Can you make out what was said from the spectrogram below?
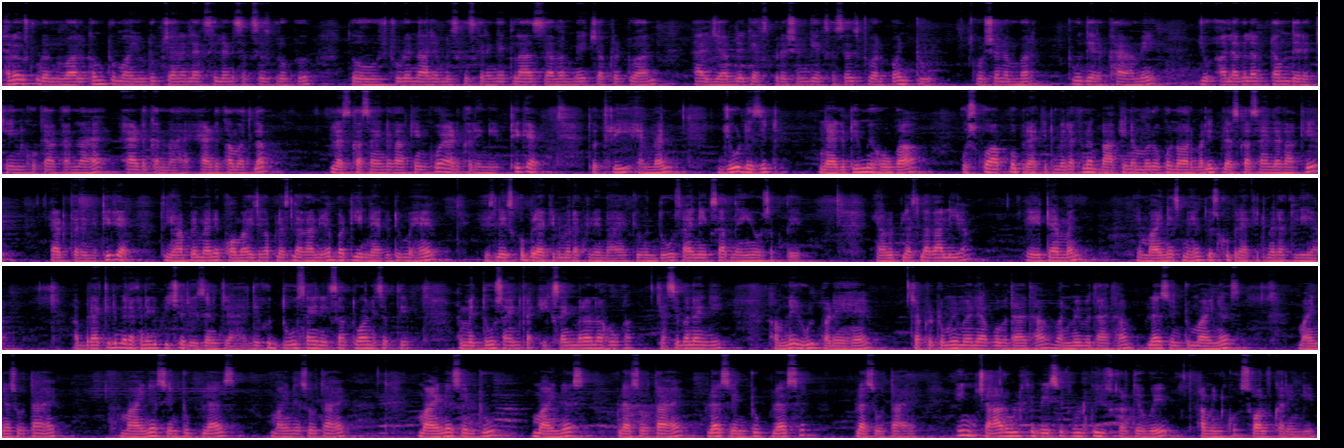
Hello student welcome to my YouTube channel excellent success group तो student आज हम discuss करेंगे क्लास सेवन में चैप्टर ट्वेल्व एल्जेब्रिक एक्सप्रेशन की exercise twelve point two question number two दे रखा है हमें, जो अलग अलग टर्म दे रखे हैं, इनको क्या करना है? ऐड करना है। ऐड का मतलब प्लस का साइन लगा के इनको ऐड करेंगे, ठीक है? तो थ्री एम एन जो डिजिट नेगेटिव में होगा, उसको आपको ब्रैकेट में रखना बाकी नंबरों को नॉर्मली प्लस का साइन लगा के ऐड करेंगे, ठीक है? तो यहाँ पे मैंने कॉमा की जगह प्लस लगा लिया बट ये नेगेटिव में है, इसलिए इसको ब्रैकेट में रख लेना है, क्योंकि दो साइन एक साथ नहीं हो सकते। यहाँ पे प्लस लगा लिया एट एम एन ये माइनस में है तो इसको ब्रैकेट में रख लिया। अब ब्रैकेट में रखने के पीछे रीज़न क्या है? देखो, दो साइन एक साथ तो आ नहीं सकते। हमें दो साइन का एक साइन बनाना होगा, कैसे बनाएँगे? हमने रूल पढ़े हैं चैप्टर टू में मैंने आपको बताया था वन में बताया था प्लस इंटू माइनस माइनस होता है माइनस इंटू प्लस माइनस होता है। माइनस इंटू माइनस प्लस होता है, प्लस इंटू प्लस प्लस होता है। इन चार रूल के बेसिक रूल को यूज़ करते हुए हम इनको सॉल्व करेंगे।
